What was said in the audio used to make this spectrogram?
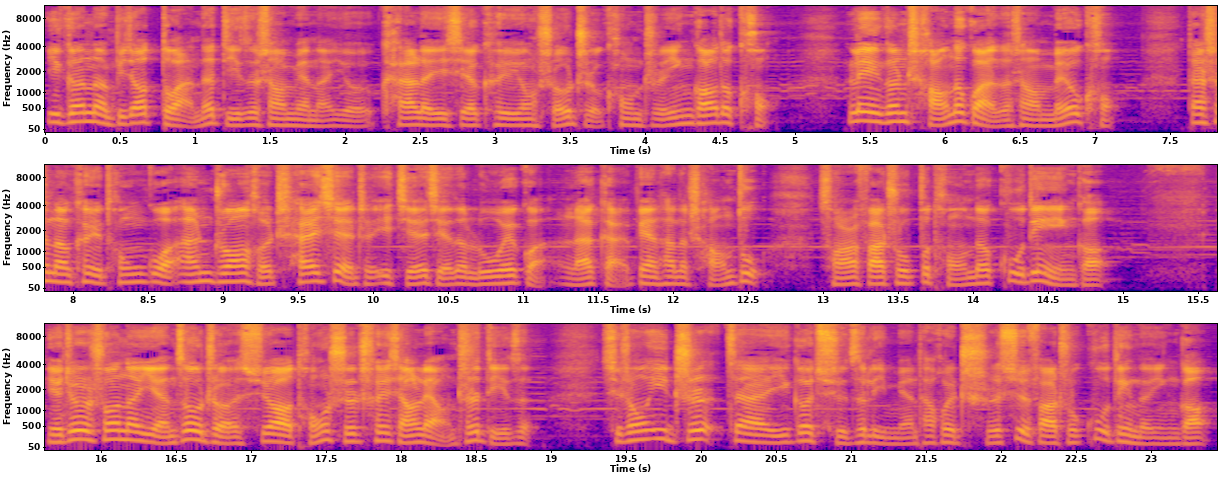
一根呢比较短的笛子上面呢有开了一些可以用手指控制音高的孔，另一根长的管子上没有孔，但是呢可以通过安装和拆卸这一节节的芦苇管来改变它的长度，从而发出不同的固定音高。也就是说呢，演奏者需要同时吹响两只笛子，其中一支在一个曲子里面它会持续发出固定的音高。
